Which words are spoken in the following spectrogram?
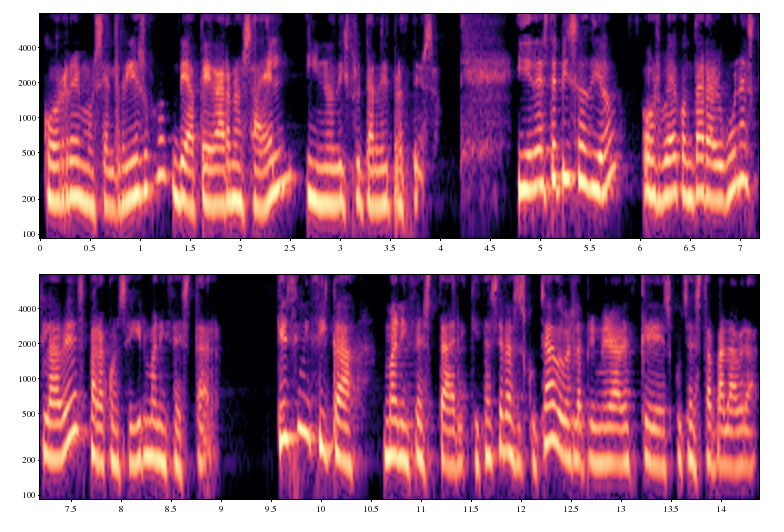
corremos el riesgo de apegarnos a él y no disfrutar del proceso. Y en este episodio os voy a contar algunas claves para conseguir manifestar. ¿Qué significa manifestar? Quizás ya lo has escuchado, es la primera vez que escuchas esta palabra.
